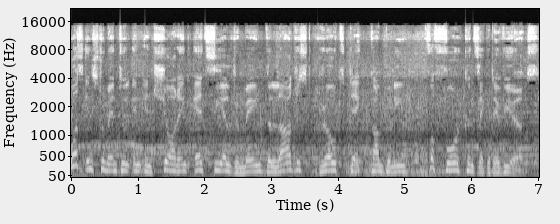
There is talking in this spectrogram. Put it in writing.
was instrumental in ensuring HCL remained the largest growth tech company for four consecutive years.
